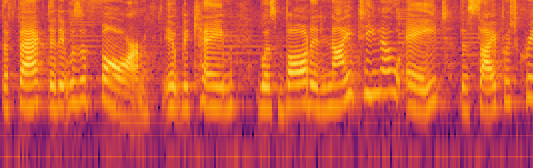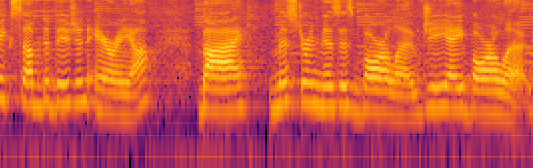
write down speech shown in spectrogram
the fact that it was a farm. It became was bought in 1908, the Cypress Creek subdivision area by Mr. and Mrs. Barlow, G.A. Barlow.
